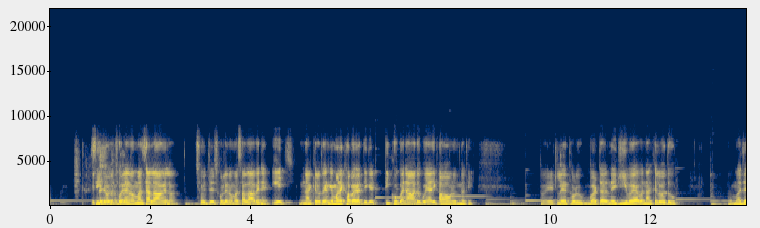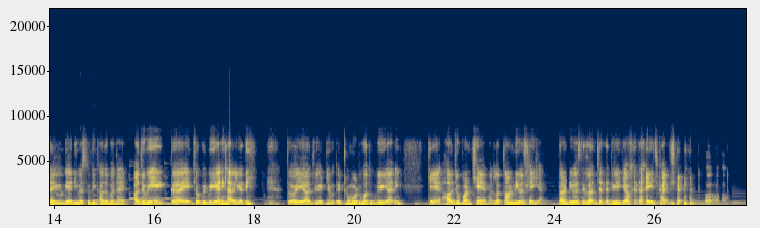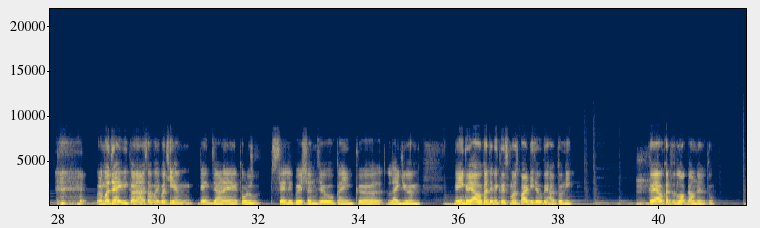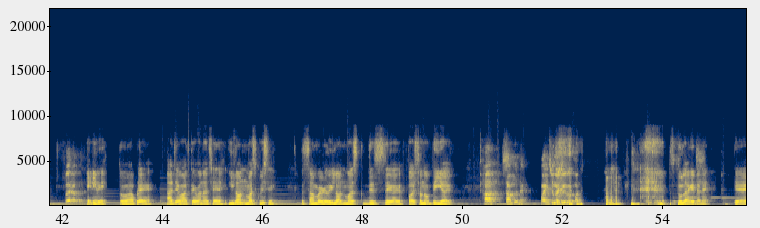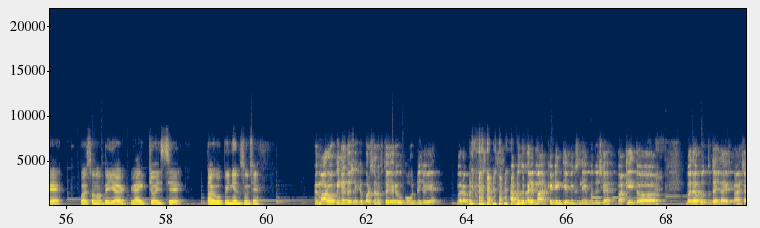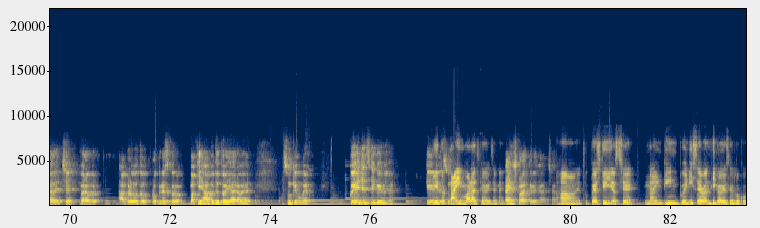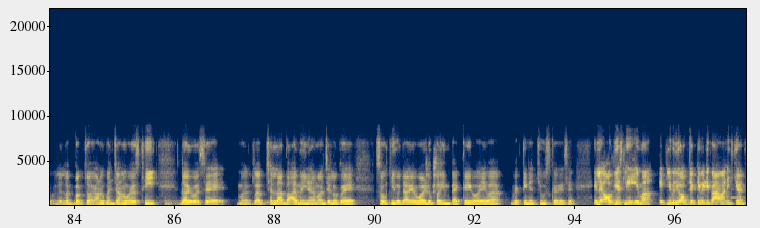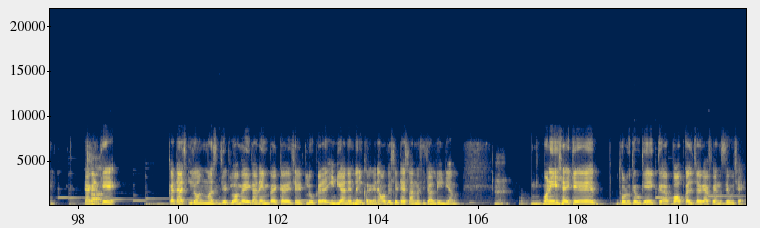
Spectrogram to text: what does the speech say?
સીધો છોલેનો મસાલો આવેલો. જે છોલેનો મસાલો આવે ને એ જ નાખેલો. કારણ કે મને ખબર હતી કે તીખું બનાવવા તો કોઈ ખાવાનું જ નથી. તો એટલે થોડું બટર ને ઘી બરાબર નાખેલું હતું. મજા આવી. બે દિવસ સુધી ખાધું બધાએ. હજુ બી એક એક છોકરી બિરયાની લાવેલી હતી. તો એ હજુ એટલું એટલું મોટું હતું બિરયાની કે હજુ પણ છે. મતલબ ત્રણ દિવસ થઈ ગયા. ત્રણ દિવસથી લંચ જ નથી ગયા. બધા એ જ ખાય છે. પણ મજા આવી. ઘણા સમય પછી એમ કંઈક જાણે થોડું સેલિબ્રેશન જેવું કંઈક લાગ્યું એમ. કઈ ગયા વખતે બી ક્રિસમસ પાર્ટી જેવું કંઈ હતું નહીં. ગયા વખતે તો લોકડાઉન જ હતું. બરાબર. એનીવે તો આપણે આજે વાત કરવાના છે ઇલોન મસ્ક વિશે. સાંભળ્યું Elon Musk this person of the year હા સાંભળ્યું ને? વાંચ્યું મેં શું લાગે તને કે person of the year right choice છે? તારું ઓપિનિયન શું છે? મારો ઓપિનિયન તો છે કે પર્સન ઓફ ધ યર એવું હોવું જ નહીં જોઈએ. બરાબર? આ બધું ખાલી માર્કેટિંગ ગેમિંગ્સ ને એ બધું છે. બાકી તો બધા પોતપોતાની લાઈફમાં ચાલે જ છે. બરાબર? આગળ વધો પ્રોગ્રેસ કરો. બાકી આ બધું તો યાર હવે શું કેવું એમ? કઈ એજન્સી કર્યું છે? એ તો ટાઈમ વાળા જ કરે છે ને? ટાઈમ્સ વાળા જ કરે છે અચ્છા. હા એ તો પ્રેસ્ટિજિયસ છે. 1927 થી કરે છે લોકો. એટલે લગભગ ચોરાણું પંચાણું વર્ષથી દર વર્ષે મતલબ છેલ્લા બાર મહિનામાં જે લોકોએ સૌથી વધારે વર્લ્ડ ઉપર ઇમ્પેક્ટ કર્યો હોય એવા વ્યક્તિને ચૂઝ કરે છે. એટલે ઓબ્વિયસલી એમાં એટલી બધી ઓબ્જેક્ટિવિટી તો આવવાની જ ક્યાંથી? કારણ કે કદાચ ઇલોન મસ્ક જેટલું અમેરિકાને ઇમ્પેક્ટ કરે છે એટલું કદાચ ઇન્ડિયાને નહીં કરે ને? ઓબ્વિયસલી ટેસ્લા નથી ચાલતી ઇન્ડિયામાં. પણ એ છે કે થોડું કેવું કે એક પોપ કલ્ચર રેફરન્સ જેવું છે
